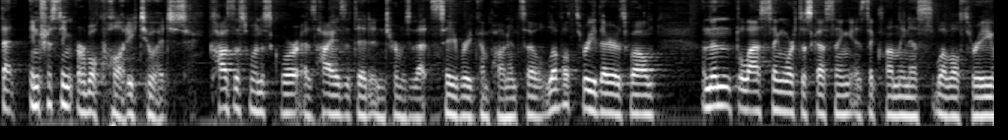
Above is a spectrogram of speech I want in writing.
that interesting herbal quality to it caused this one to score as high as it did in terms of that savory component. So level three there as well. And then the last thing worth discussing is the cleanliness level three.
